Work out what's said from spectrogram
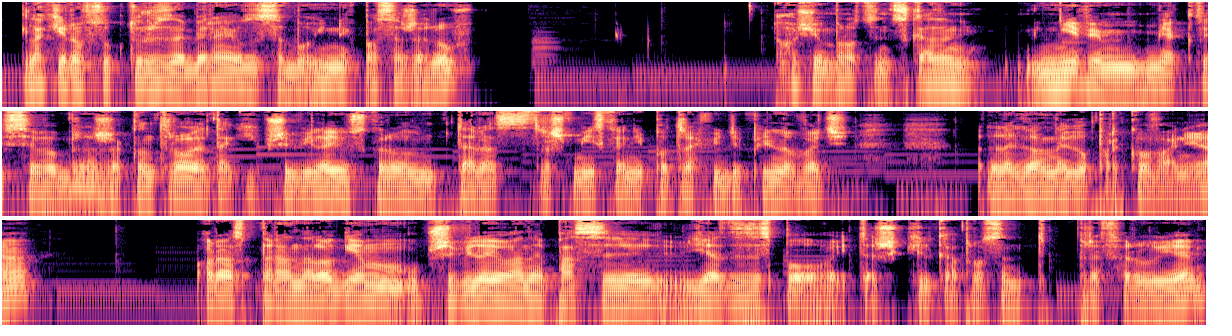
dla kierowców, którzy zabierają ze sobą innych pasażerów. 8% skazań. Nie wiem, jak ktoś sobie wyobraża kontrolę takich przywilejów, skoro teraz Straż Miejska nie potrafi dopilnować legalnego parkowania. Oraz per analogiam uprzywilejowane pasy jazdy zespołowej też kilka procent preferuje.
